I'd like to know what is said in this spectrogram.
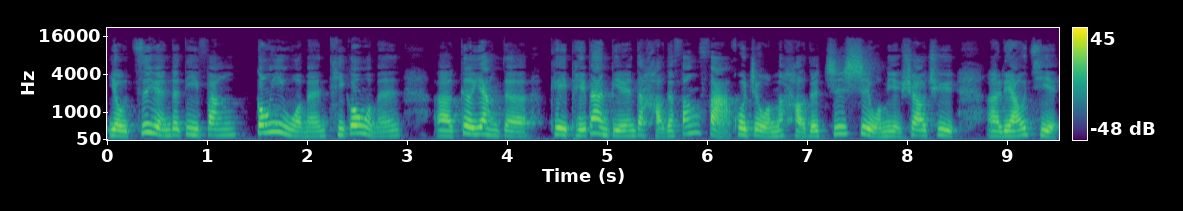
有资源的地方供应我们，提供我们呃各样的可以陪伴别人的好的方法，或者我们好的知识，我们也需要去呃了解，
